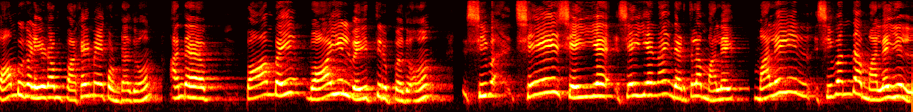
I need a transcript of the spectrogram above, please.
பாம்புகளிடம் பகைமை கொண்டதும் அந்த பாம்பை வாயில் வைத்திருப்பதும் சிவ சே செய்ய செய்யனா இந்த இடத்துல மலை. மலையின் சிவந்த மலையில்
